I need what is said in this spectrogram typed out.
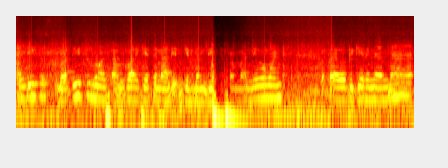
And these are, well, these are the ones I'm going to give them. I didn't give them these from my newer ones, but I will be giving them that.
